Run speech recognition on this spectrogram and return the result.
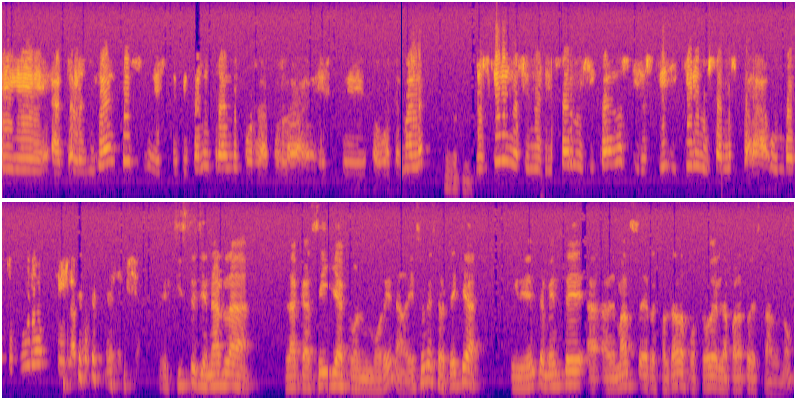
eh, a, los migrantes este, que están entrando por la, por la este, por Guatemala los quieren nacionalizar mexicanos y los y quieren usarlos para un voto duro en la próxima elección. El chiste es llenar la, la casilla con Morena. Es una estrategia evidentemente además eh, respaldada por todo el aparato de Estado, ¿no?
